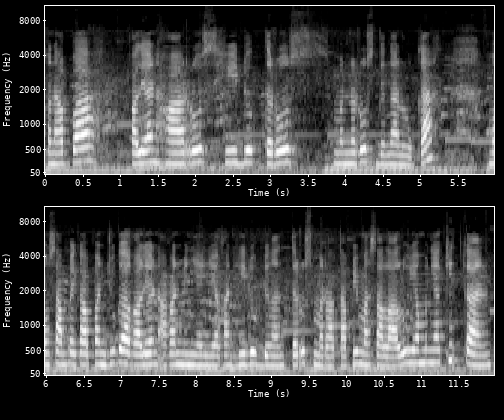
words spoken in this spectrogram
Kenapa kalian harus hidup terus menerus dengan luka? Mau sampai kapan juga kalian akan menyia-nyiakan hidup dengan terus meratapi masa lalu yang menyakitkan?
